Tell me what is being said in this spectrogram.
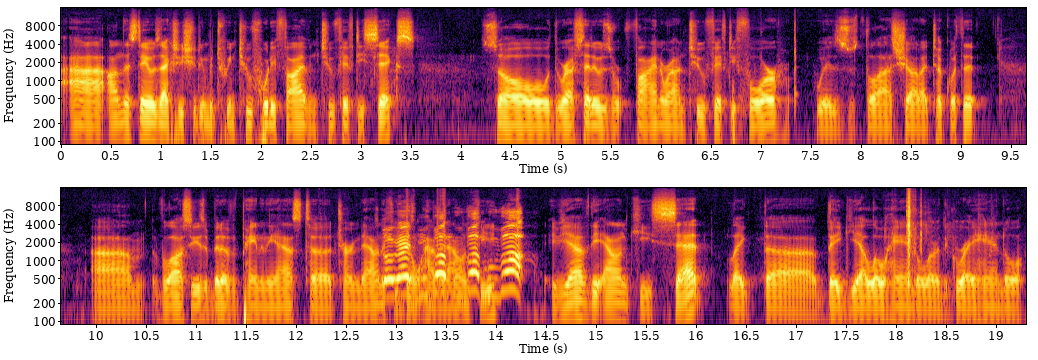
Uh, on this day, I was actually shooting between 245 and 256. So the ref said it was fine around 254 was the last shot I took with it. Um, velocity is a bit of a pain in the ass to turn down if you don't have up, an Allen key. up. If you have the Allen key set, like the big yellow handle or the gray handle,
